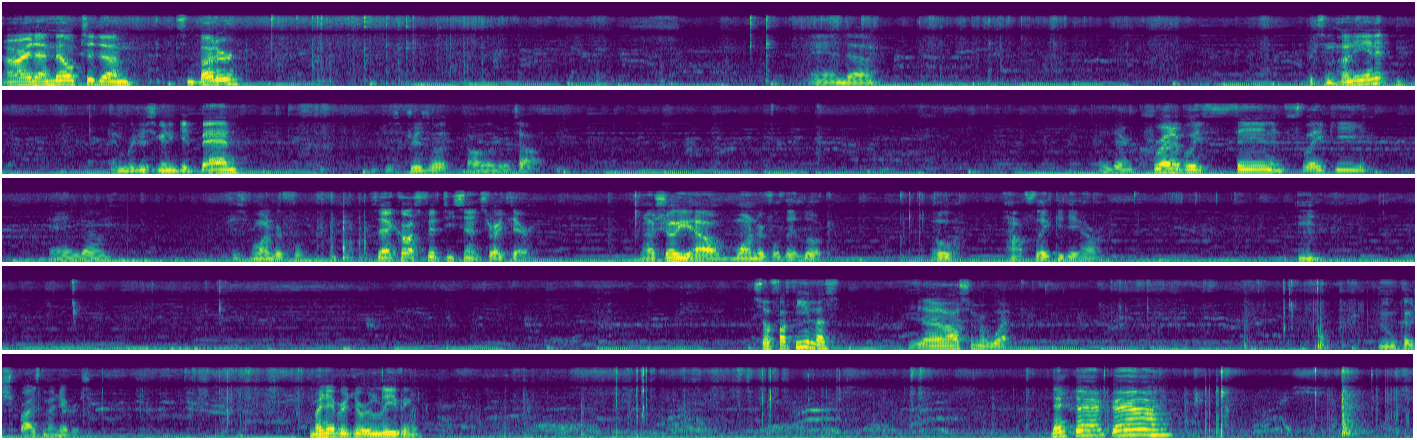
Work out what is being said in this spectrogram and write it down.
All right, I melted um, some butter. And uh, put some honey in it. And we're just gonna get bad. Just drizzle it all over the top. And they're incredibly thin and flaky and um, just wonderful. So that cost 50 cents right there. I'll show you how wonderful they look. Oh, how flaky they are. Mmm. Sopapillas, is that awesome or what? I'm gonna go surprise my neighbors. My neighbors are leaving. Dun, dun, dun.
